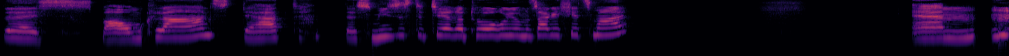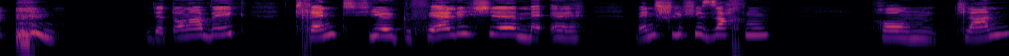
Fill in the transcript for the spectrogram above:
des Baumclans. Der hat das mieseste Territorium, sage ich jetzt mal. Ähm, der Donnerweg trennt hier gefährliche äh, menschliche Sachen vom Clan,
